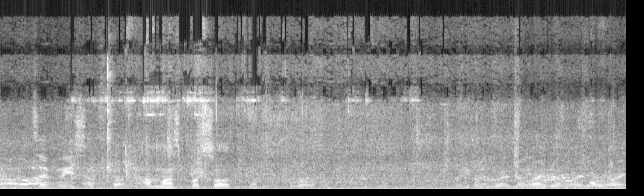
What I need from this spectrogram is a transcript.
А, це висадка, а в нас посадка. Давай, давай, давай, давай.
